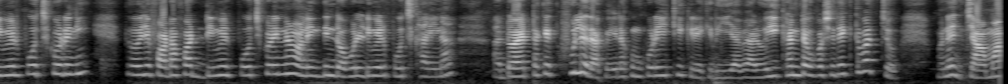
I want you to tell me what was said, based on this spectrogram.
ডিমের পোচ করে নিই। তো ওই যে ফটাফট ডিমের পোচ করে নিলাম। অনেক দিন ডবল ডিমের পোচ খাই না। আর ডয়ারটাকে খুলে দেখো, এরকম করেই ঠিক রেখে দিয়ে যাবে। আর ওইখানটা ওপাশে দেখতে পাচ্ছ? মানে জামা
